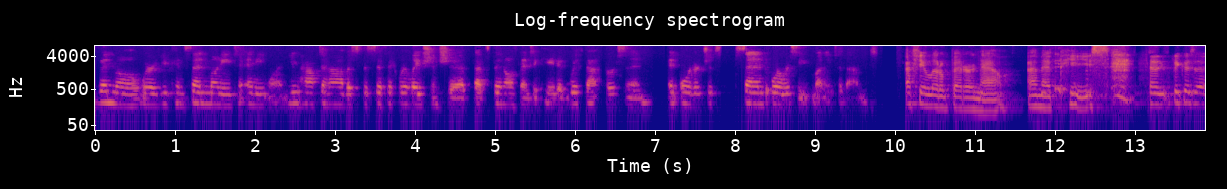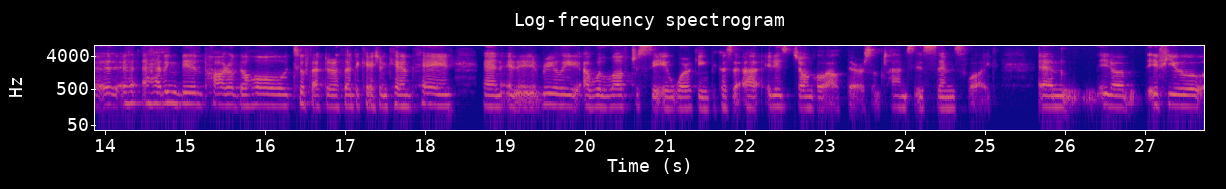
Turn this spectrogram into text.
Venmo where you can send money to anyone. You have to have a specific relationship that's been authenticated with that person in order to send or receive money to them. I feel a little better now. I'm at peace. and because uh, uh, having been part of the whole two factor authentication campaign, and, and it really, I would love to see it working because uh, it is jungle out there. Sometimes it seems like. And, you know, if you,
